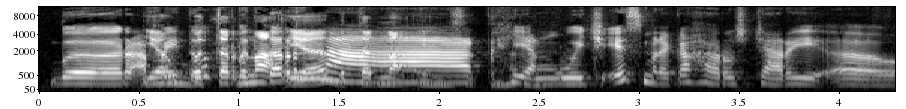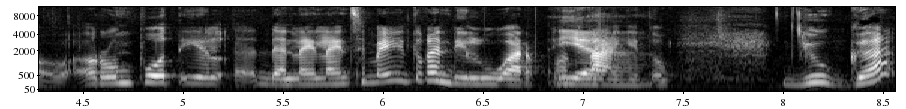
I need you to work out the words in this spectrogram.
ber apa Yang itu beternak ya, beternak yang beternak, yang which is mereka harus cari eh, rumput il- dan lain-lain sebenarnya itu kan di luar kota Iya. gitu. Juga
